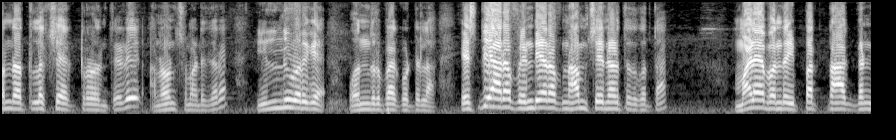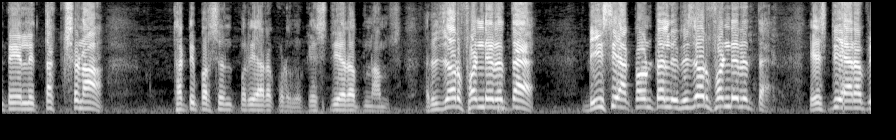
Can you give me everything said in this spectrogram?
ಒಂದು ಹತ್ತು ಲಕ್ಷ ಹೆಕ್ಟ್ರು ಅಂತೇಳಿ ಅನೌನ್ಸ್ ಮಾಡಿದ್ದಾರೆ. ಇಲ್ಲಿವರೆಗೆ ಒಂದು ರೂಪಾಯಿ ಕೊಟ್ಟಿಲ್ಲ. S D R F, N D R F norms ಏನು ಹೇಳ್ತದೆ ಗೊತ್ತಾ? ಮಳೆ ಬಂದ ಇಪ್ಪತ್ನಾಲ್ಕು ಗಂಟೆಯಲ್ಲಿ ತಕ್ಷಣ ಥರ್ಟಿ ಪರ್ಸೆಂಟ್ ಪರಿಹಾರ ಕೊಡಬೇಕು S D R F norms. Reserve fund ಇರುತ್ತೆ. ಡಿ ಸಿ ಅಕೌಂಟಲ್ಲಿ ರಿಸರ್ವ್ ಫಂಡ್ ಇರುತ್ತೆ. S D R F,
